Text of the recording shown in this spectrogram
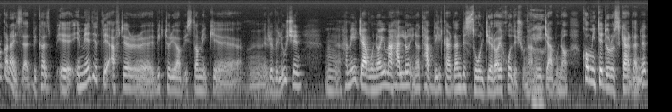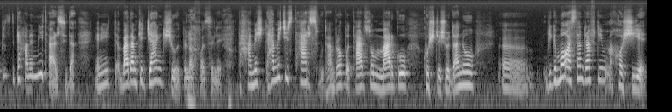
organize that because uh, immediately after uh, victory of Islamic uh, mm, revolution, mm, همه جوانای محل رو اینا تبدیل کردن به سولجرای خودشون همه جوونا. کمیته درست کردن. که همه میترسیدن. یعنی بعدم که جنگ شد بلافاصله. و همه همه چیز ترس بود. همراه با ترس و مرگ و کشته شدن و دیگه ما اصلا رفتیم حاشیه.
